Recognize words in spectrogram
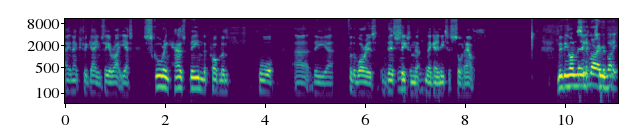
an extra game. So you're right. Yes, scoring has been the problem for uh, the uh, for the Warriors this mm-hmm. season that they're going to need to sort out. Moving on. See you tomorrow, to, everybody.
